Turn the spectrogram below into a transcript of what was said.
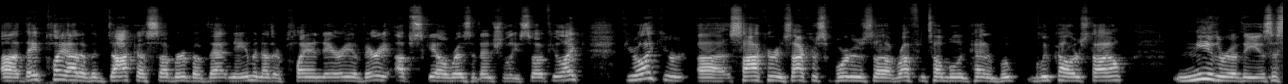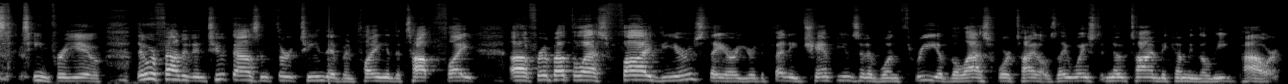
Uh, they play out of a Dhaka suburb of that name, another planned area, very upscale residentially. So if you like, if you like your uh, soccer and soccer supporters, uh, rough and tumble and kind of blue collar style, Neither of these is the team for you. They were founded in 2013. They've been playing in the top flight uh, for about the last five years. They are your defending champions and have won three of the last four titles. They wasted no time becoming the league power.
